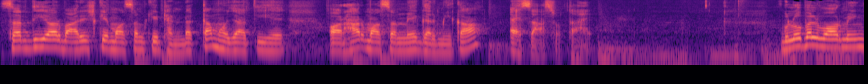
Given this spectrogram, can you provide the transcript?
سردی اور بارش کے موسم کی ٹھنڈک کم ہو جاتی ہے اور ہر موسم میں گرمی کا احساس ہوتا ہے۔ گلوبل وارمنگ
